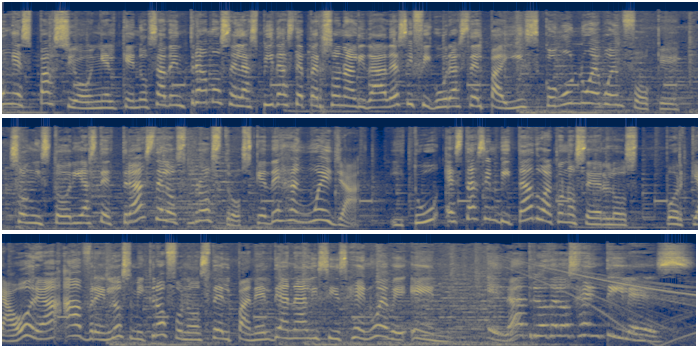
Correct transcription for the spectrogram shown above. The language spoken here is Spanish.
un espacio en el que nos adentramos en las vidas de personalidades y figuras del país con un nuevo enfoque. Son historias detrás de los rostros que dejan huella y tú estás invitado a conocerlos, porque ahora abren los micrófonos del panel de análisis G9 en El Atrio de los Gentiles.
